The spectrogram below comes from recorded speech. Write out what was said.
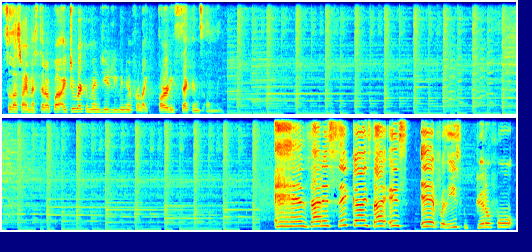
So that's why I messed it up. But I do recommend you leaving it for like 30 seconds only. And that is it guys. That is it for these beautiful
